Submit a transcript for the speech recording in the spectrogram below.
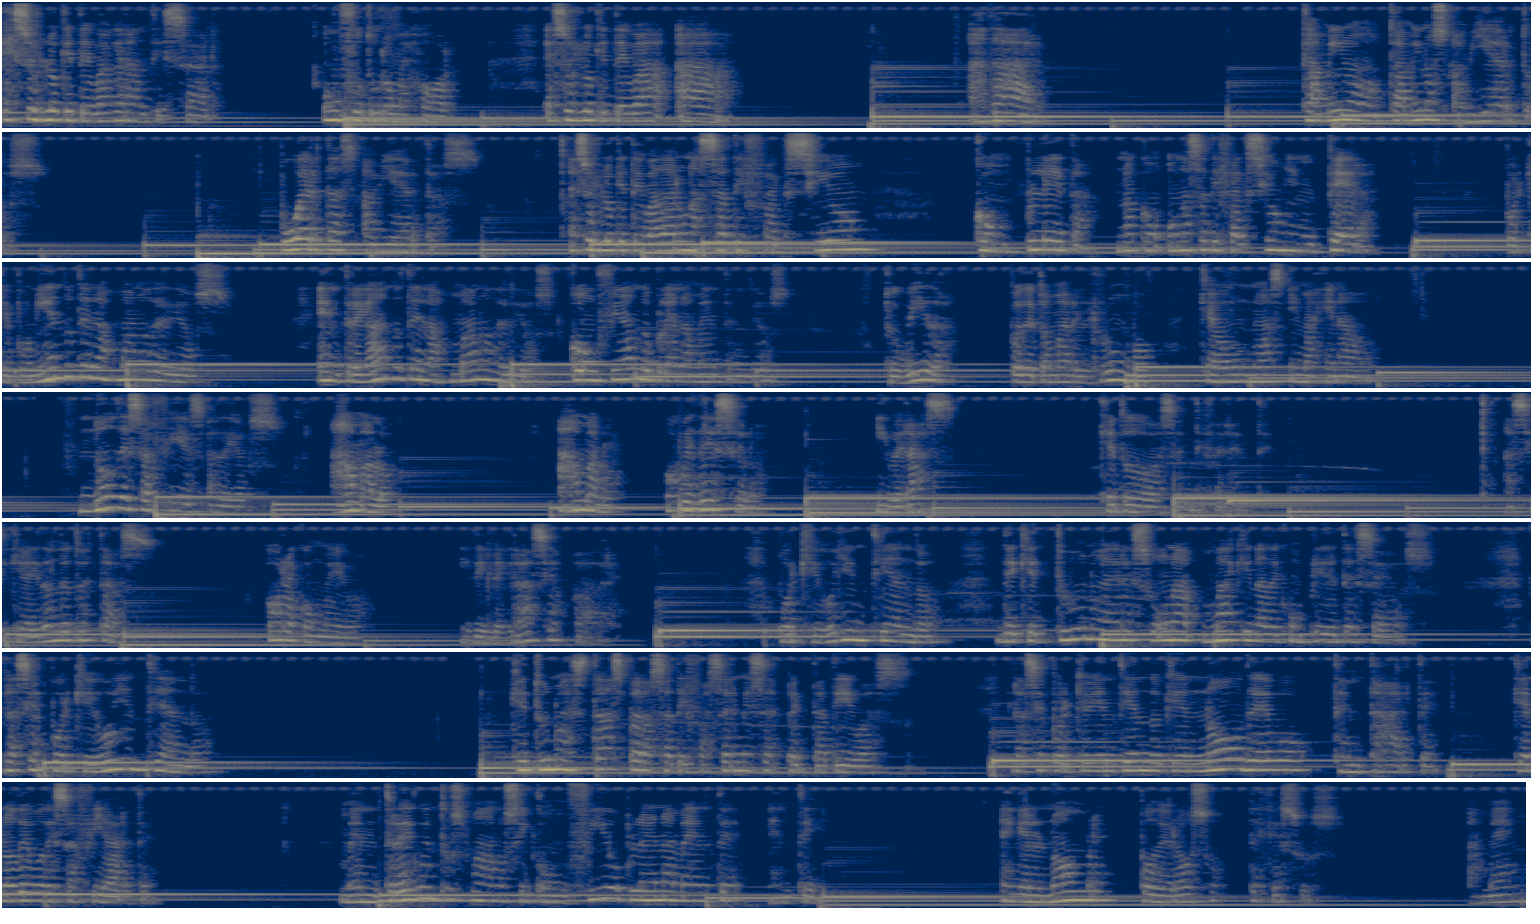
Eso es lo que te va a garantizar un futuro mejor. Eso es lo que te va a, a dar camino, caminos abiertos, puertas abiertas. Eso es lo que te va a dar una satisfacción completa, una satisfacción entera. Porque poniéndote en las manos de Dios, entregándote en las manos de Dios, confiando plenamente en Dios, tu vida puede tomar el rumbo que aún no has imaginado. No desafíes a Dios, ámalo, ámalo, obedécelo y verás que todo va a ser diferente. Así que ahí donde tú estás, ora conmigo y dile gracias Padre, porque hoy entiendo de que tú no eres una máquina de cumplir deseos. Gracias porque hoy entiendo que tú no estás para satisfacer mis expectativas. Gracias porque hoy entiendo que no debo tentarte, que no debo desafiarte. Me entrego en tus manos y confío plenamente en ti. En el nombre poderoso de Jesús. Amén.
